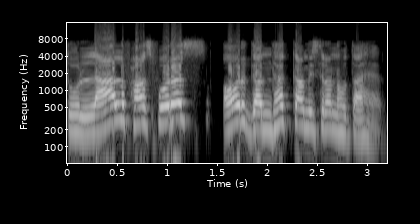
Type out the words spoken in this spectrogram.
तो लाल फास्फोरस और गंधक का मिश्रण होता है।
